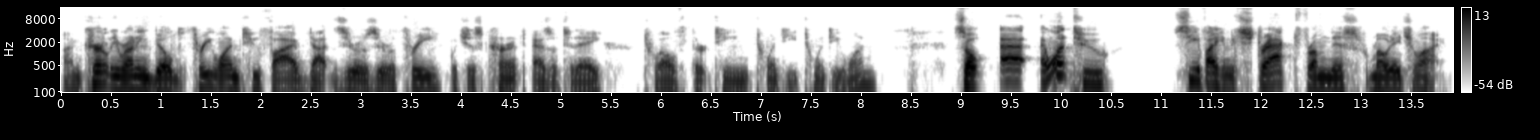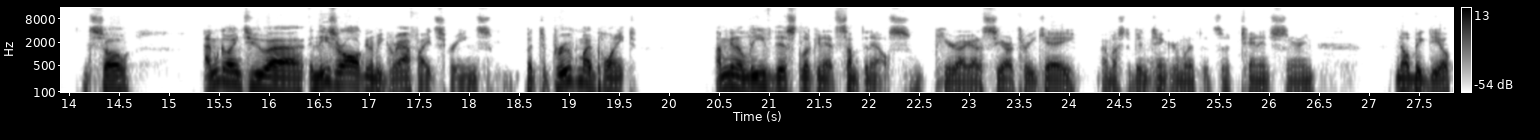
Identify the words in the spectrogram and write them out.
I'm currently running build 3125.003, which is current as of today, 12 13 2021. So uh, I want to see if I can extract from this remote HMI. So I'm going to, uh, and these are all going to be graphite screens, but to prove my point, I'm going to leave this looking at something else. Here I got a CR3K I must have been tinkering with. It's a 10 inch screen. No big deal.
